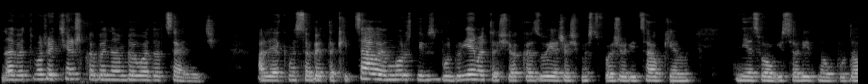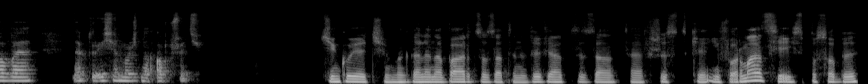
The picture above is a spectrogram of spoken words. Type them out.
nawet może ciężko by nam było docenić, ale jak my sobie taki cały mur z nich zbudujemy, to się okazuje, żeśmy stworzyli całkiem niezłą i solidną budowę, na której się można oprzeć. Dziękuję Ci, Magdalena, bardzo za ten wywiad, za te wszystkie informacje i sposoby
